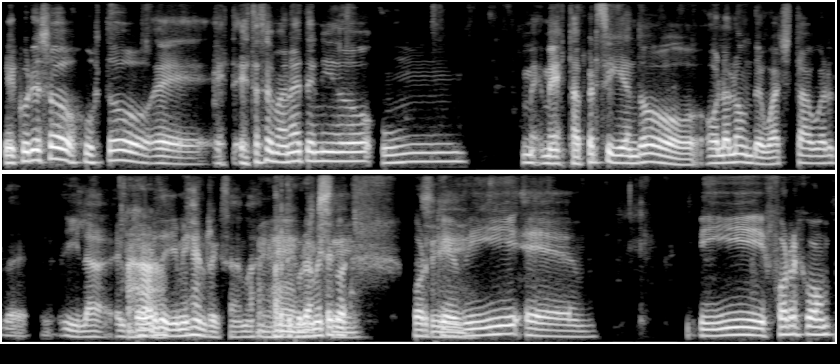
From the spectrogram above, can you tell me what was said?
Es curioso, justo eh, este, esta semana he tenido un, me, está persiguiendo All Alone the Watchtower y la, el cover de Jimi Hendrix, además, particularmente porque vi, eh, vi Forrest Gump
